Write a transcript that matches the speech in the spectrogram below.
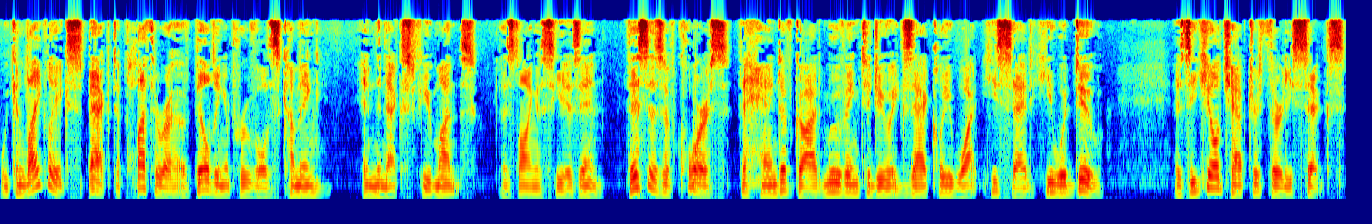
we can likely expect a plethora of building approvals coming in the next few months, as long as he is in. This is, of course, the hand of God moving to do exactly what he said he would do. Ezekiel chapter 36.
